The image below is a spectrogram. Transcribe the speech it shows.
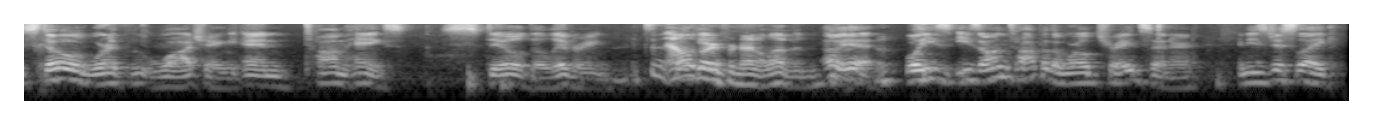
still worth watching, and Tom Hanks still delivering. It's an allegory Fucking- for 9-11. Oh yeah, well he's he's on top of the World Trade Center, and he's just like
